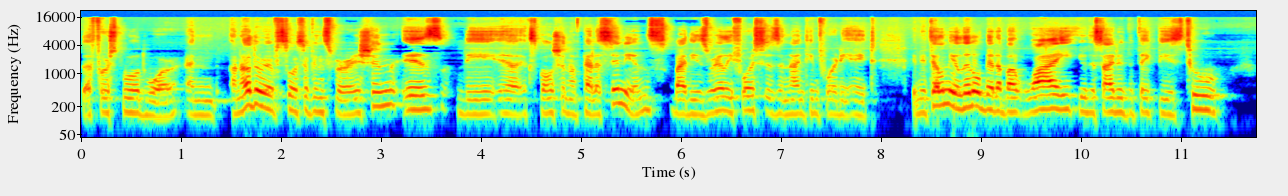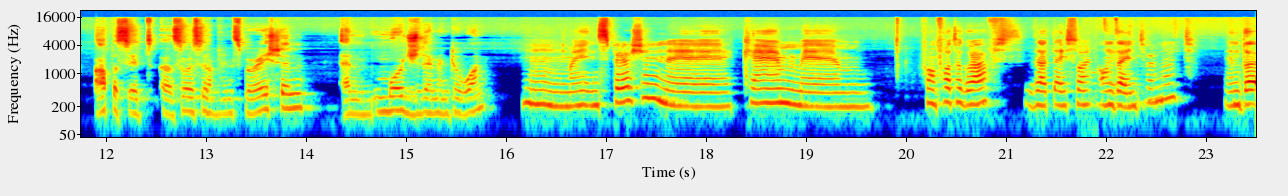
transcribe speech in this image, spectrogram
the First World War. And another source of inspiration is the uh, expulsion of Palestinians by the Israeli forces in 1948. Can you tell me a little bit about why you decided to take these two opposite uh, sources of inspiration and merge them into one? Mm, my inspiration uh, came. Um, from photographs that I saw on the internet. And the,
